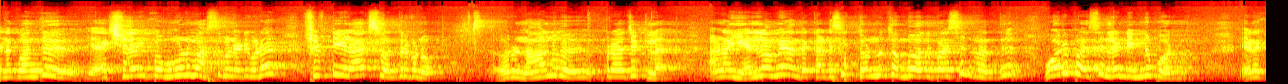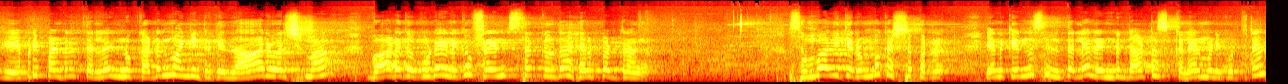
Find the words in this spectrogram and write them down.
எனக்கு வந்து ஆக்சுவலாக இப்போ மூணு மாதத்துக்கு முன்னாடி கூட ஃபிஃப்டி லேக்ஸ் வந்திருக்கணும். ஒரு நாலு ப்ராஜெக்டில் ஆனால் எல்லாமே அந்த கடைசி தொண்ணூத்தொம்பது பர்சன்ட் வந்து ஒரு பர்சன்டில் நின்று போகிறது எனக்கு எப்படி பண்ணுறது தெரில இன்னும் கடன் வாங்கிட்டு இருக்கேன். இது ஆறு வருஷமாக வாடகை கூட எனக்கு ஃப்ரெண்ட்ஸ் சர்க்கிள் தான் ஹெல்ப் பண்ணுறாங்க சம்பாதிக்க ரொம்ப கஷ்டப்படுறேன். எனக்கு என்ன செய்ய தெரில ரெண்டு டாட்டர்ஸ் கல்யாணம் பண்ணி கொடுத்துட்டேன்.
